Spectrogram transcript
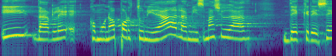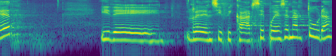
y darle como una oportunidad a la misma ciudad de crecer y de redensificarse pues en altura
